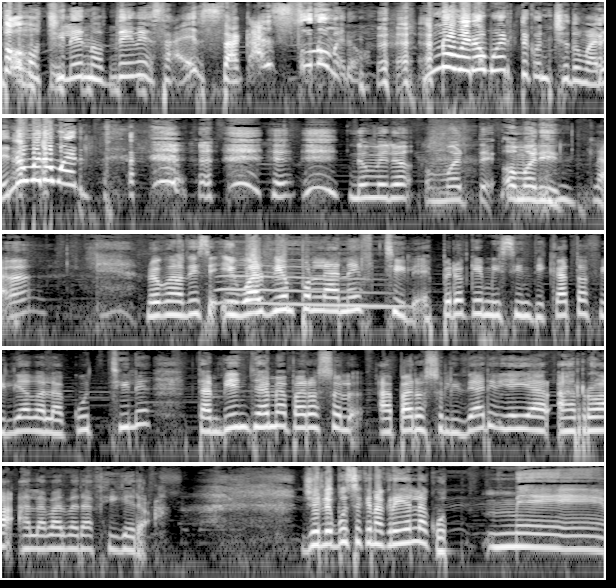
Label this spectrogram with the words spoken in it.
Todo chileno debe saber sacar su número. número muerte, conchetumare, número muerte. número muerte o morir. Claro. ¿Ah? Luego nos dice, igual bien por la ANEF Chile. Espero que mi sindicato afiliado a la CUT Chile también llame a paro, a paro solidario y ahí arroa a la Bárbara Figueroa. Yo le puse que no creía en la CUT. Me...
